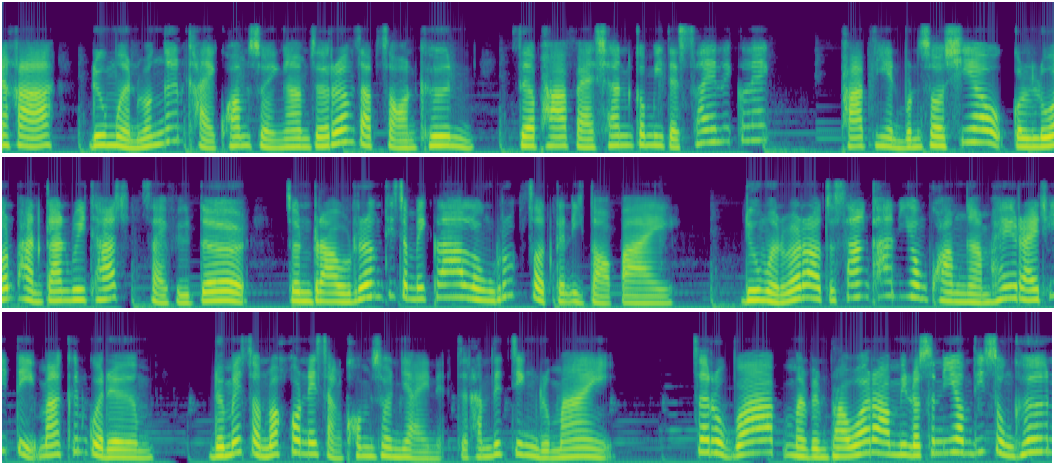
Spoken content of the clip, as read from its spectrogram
นะคะ ดูเหมือนว่าเงื่อนไขความสวยงามจะเริ่มซับซ้อนขึ้น เสื้อผ้าแฟชั่นก็มีแต่ไส้เล็กๆ ภาพที่เห็นบนโซเชียลก็ล้วนผ่านการรีทัชใส่ฟิลเตอร์ จนเราเริ่มที่จะไม่กล้าลงรูปสดกันอีกต่อไป ดูเหมือนว่าเราจะสร้างค่านิยมความงามให้ไร้ที่ติมากขึ้นกว่าเดิม โดยไม่สนว่าคนในสังคมส่วนใหญ่เนี่ยจะทำได้จริงหรือไม่ สรุปว่ามันเป็นเพราะว่าเรามีรสนิยมที่สูงขึ้น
